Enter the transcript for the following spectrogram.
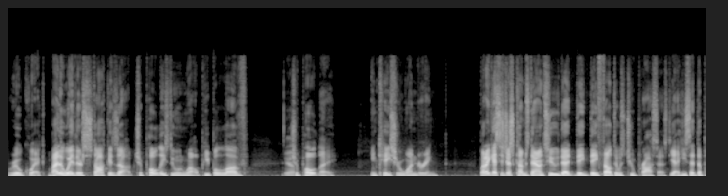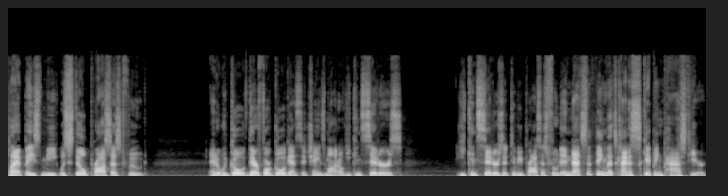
Real quick. By the way, their stock is up. Chipotle's doing well. People love Yeah. Chipotle, in case you're wondering. But I guess it just comes down to that they, they felt it was too processed. Yeah, he said the plant based meat was still processed food. And it would go, therefore, go against the chain's motto. He considers he considers it to be processed food. And that's the thing that's kind of skipping past here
